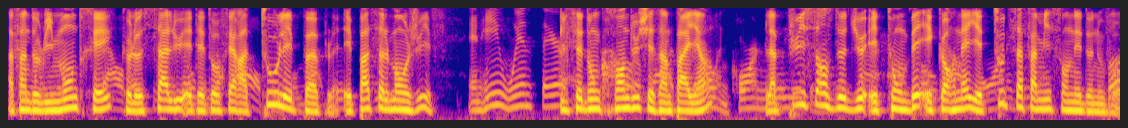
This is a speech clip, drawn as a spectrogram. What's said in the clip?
afin de lui montrer que le salut était offert à tous les peuples et pas seulement aux Juifs. Il s'est donc rendu chez un païen, la puissance de Dieu est tombée et Corneille et toute sa famille sont nés de nouveau.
